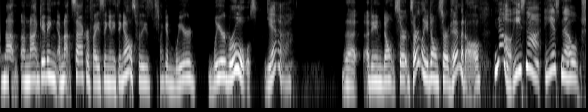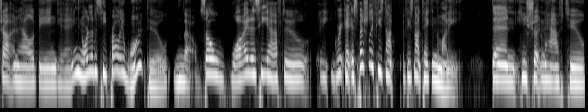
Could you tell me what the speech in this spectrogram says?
I'm not i'm not giving i'm not sacrificing anything else for these fucking weird weird rules. Yeah. That i mean don't serve certainly don't serve him at all No, he's not. He has no shot in hell of being king, nor does he probably want to. no So why does he have to? Especially if he's not if he's not taking the money, then he shouldn't have to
